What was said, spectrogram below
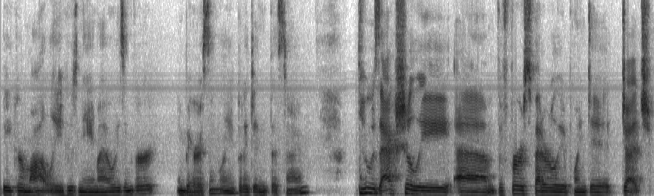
Baker Motley, whose name I always invert embarrassingly, but I didn't this time who was actually um, the first federally appointed judge.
